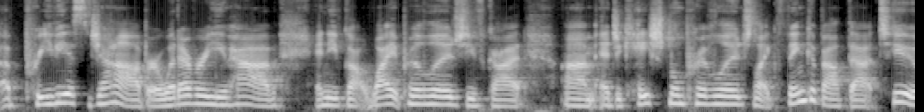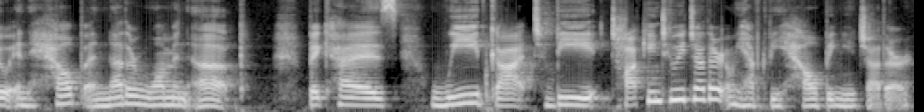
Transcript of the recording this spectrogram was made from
a previous job or whatever you have, and you've got white privilege, you've got um, educational privilege, like think about that too and help another woman up because we've got to be talking to each other and we have to be helping each other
